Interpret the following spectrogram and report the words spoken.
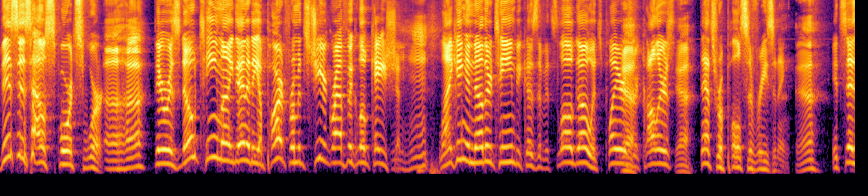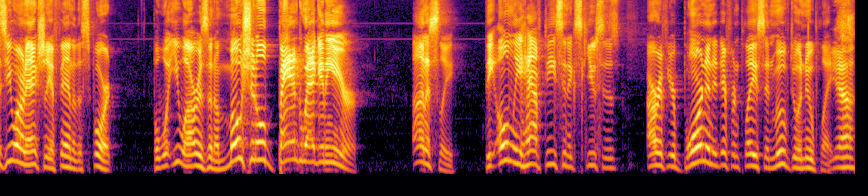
This is how sports work. Uh huh. There is no team identity apart from its geographic location. Mm-hmm. Liking another team because of its logo, its players, Yeah. or colors, Yeah. that's repulsive reasoning. Yeah. It says you aren't actually a fan of the sport, but what you are is an emotional bandwagoneer. Honestly, the only half decent excuses are if you're born in a different place and move to a new place. Yeah.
